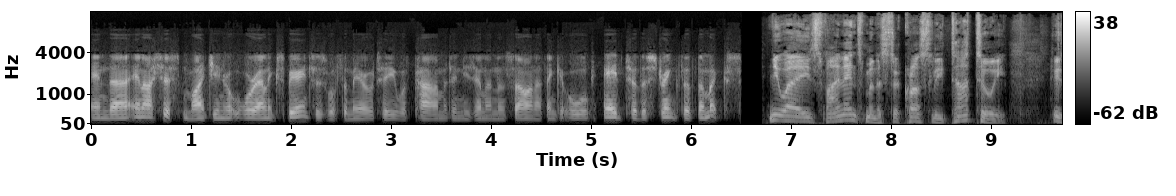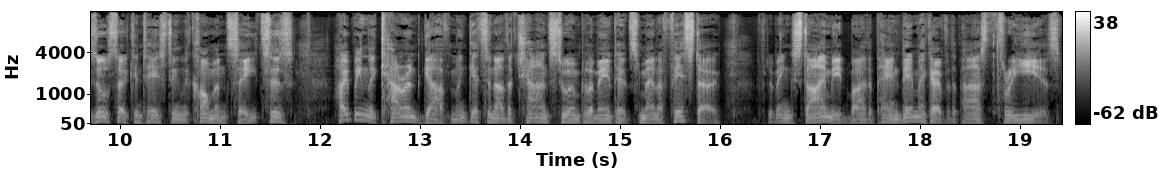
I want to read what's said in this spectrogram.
And uh, and I just my general all-round experiences with the Mayoralty, with Parliament in New Zealand, and so on. I think it all add to the strength of the mix. Niue's Finance Minister Crossley Tatui, who's also contesting the common seats, is hoping the current government gets another chance to implement its manifesto after being stymied by the pandemic over the past three years.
